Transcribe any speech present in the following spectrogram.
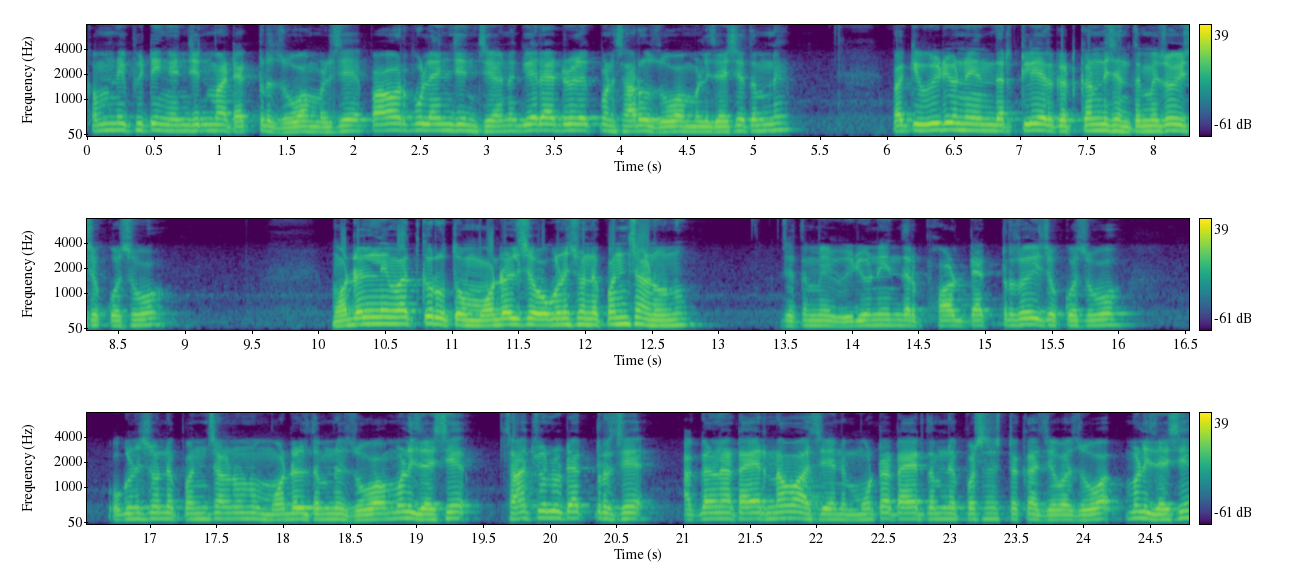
કંપની ફિટિંગ એન્જિનમાં ટ્રેક્ટર જોવા મળશે. પાવરફુલ એન્જિન છે અને ગેર પણ સારું જોવા મળી જાય છે તમને. બાકી વિડીયોની અંદર ક્લિયર કટ કન્ડિશન તમે જોઈ શકો છો. મોડલની વાત કરું તો મોડલ છે ઓગણીસો ને પંચાણુંનું. જે તમે વિડીયોની અંદર ફોર્ડ ટ્રેક્ટર જોઈ શકો છો. ઓગણીસો ને પંચાણુંનું મોડલ તમને જોવા મળી જાય છે. સાચવેલું ટ્રેક્ટર છે, આગળના ટાયર નવા છે અને મોટા ટાયર તમને પચાસ ટકા જેવા જોવા મળી જાય છે.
